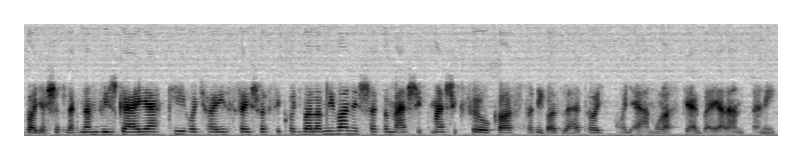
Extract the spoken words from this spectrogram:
vagy esetleg nem vizsgálják ki, hogyha észre is veszik, hogy valami van, és hát a másik, másik fő oka az pedig az lehet, hogy, hogy elmulasztják bejelenteni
